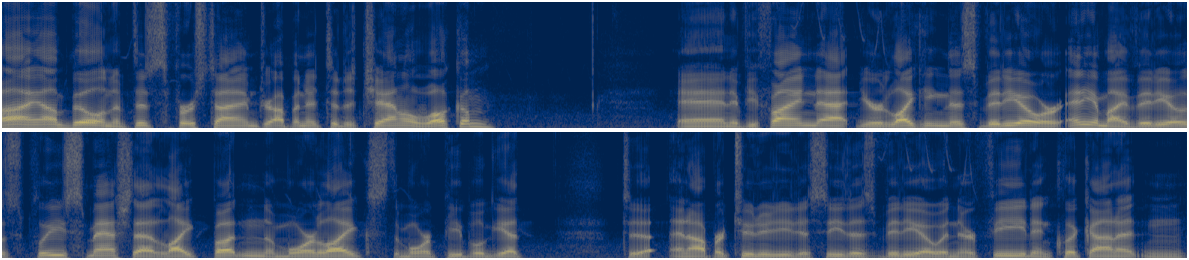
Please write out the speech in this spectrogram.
Hi, I'm Bill, and if this is the first time dropping into the channel, welcome. And if you find that you're liking this video or any of my videos, please smash that like button. The more likes, the more people get to an opportunity to see this video in their feed and click on it and,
